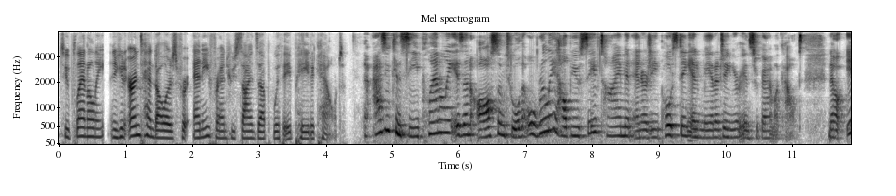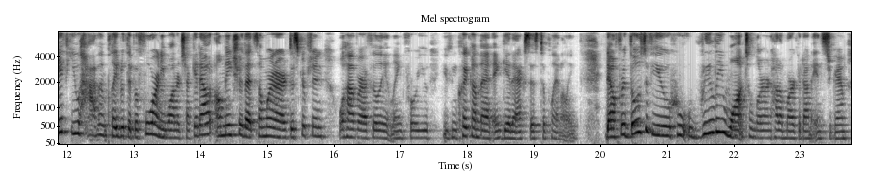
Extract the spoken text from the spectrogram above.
to Planoly and you can earn $10 for any friend who signs up with a paid account. Now, as you can see, Planoly is an awesome tool that will really help you save time and energy posting and managing your Instagram account. Now, if you haven't played with it before and you want to check it out, I'll make sure that somewhere in our description we'll have our affiliate link for you. You can click on that and get access to Planoly. Now, for those of you who really want to learn how to market on Instagram,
